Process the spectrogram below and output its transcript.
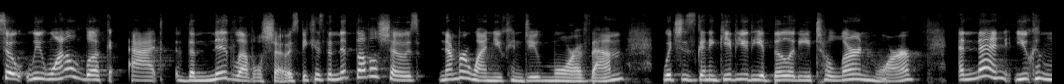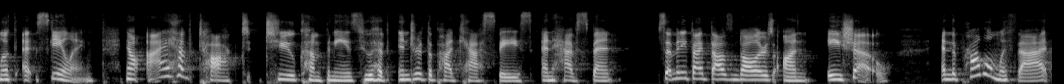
So we want to look at the mid level shows because the mid level shows, number one, you can do more of them, which is going to give you the ability to learn more. And then you can look at scaling. Now, I have talked to companies who have entered the podcast space and have spent $75,000 on a show. And the problem with that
